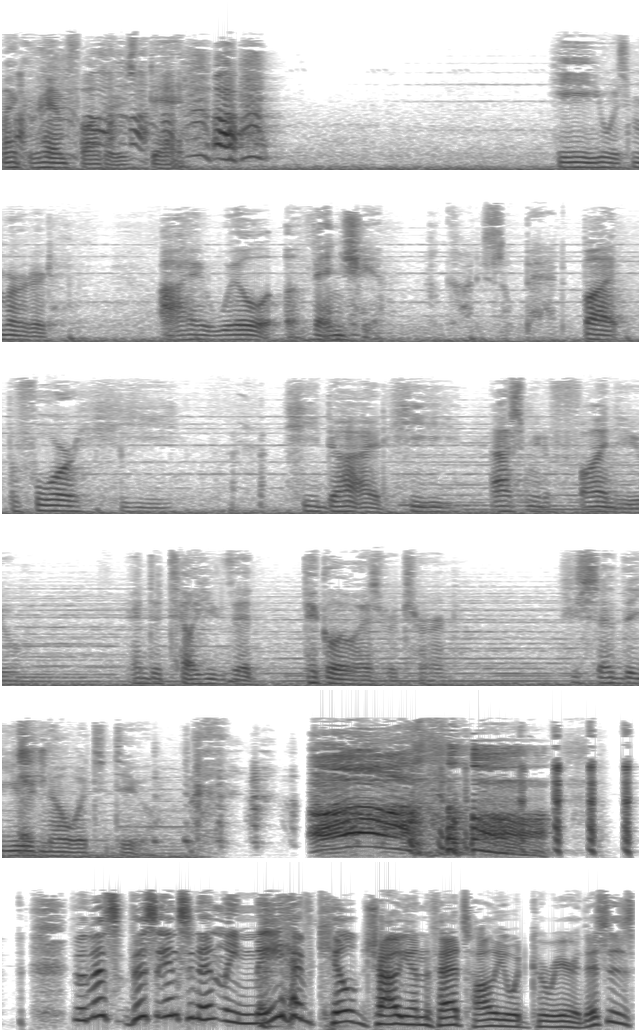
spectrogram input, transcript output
My grandfather is dead. He was murdered. I will avenge him. Oh, God, he's so bad. But before he he died, he asked me to find you and to tell you that Piccolo has returned. He said that you would know what to do. Oh! So this this incidentally may have killed Chow Yun Fat's Hollywood career. This is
